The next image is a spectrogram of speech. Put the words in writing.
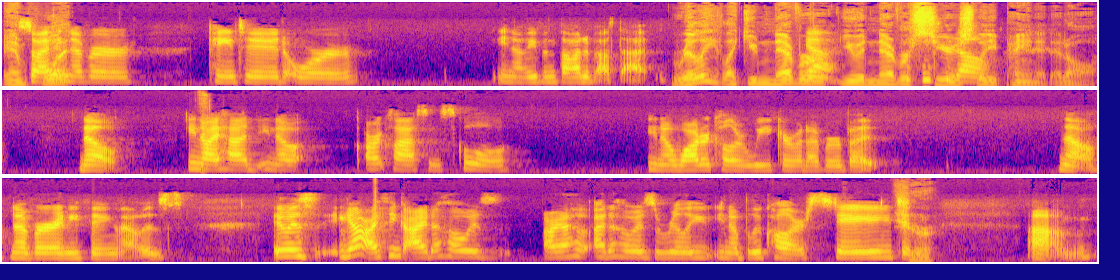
And so what, I had never painted or you know even thought about that. Really? Like you never Yeah. you had never seriously No. painted at all. No, you know I had you know art class in school, you know watercolor week or whatever, but no, never anything that was. It was yeah. I think Idaho is Idaho, Idaho is a really you know blue collar state and Sure. um,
